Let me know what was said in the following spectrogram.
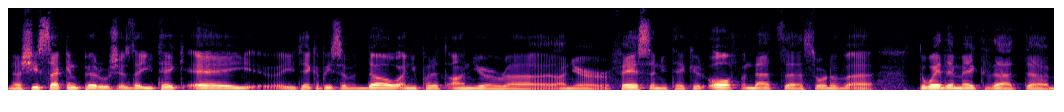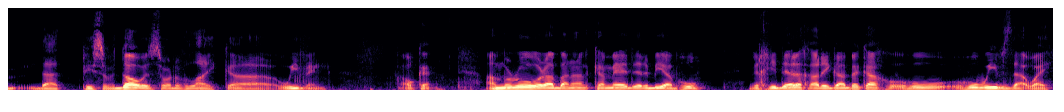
Now, she's second perush is that you take a you take a piece of dough and you put it on your on your face and you take it off, and that's sort of the way they make that that piece of dough is sort of like weaving. Okay. Amru Rabbanan Kamed Rabbi Abhu. Who who weaves that way?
